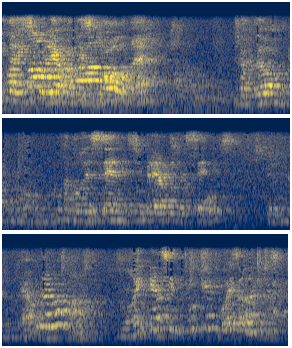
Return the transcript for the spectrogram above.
E daí escolheu a escola, né? já estão adolescentes, pré-adolescentes. É um drama. Mãe pensa em tudo que é coisa antes.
